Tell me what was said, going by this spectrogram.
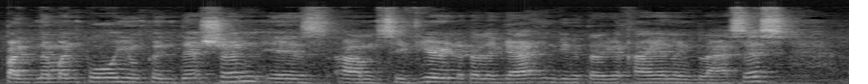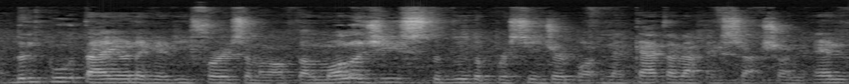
pag naman po yung condition is um, severe na talaga, hindi na talaga kaya ng glasses, doon po tayo nag-refer sa mga ophthalmologists to do the procedure po na cataract extraction. And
